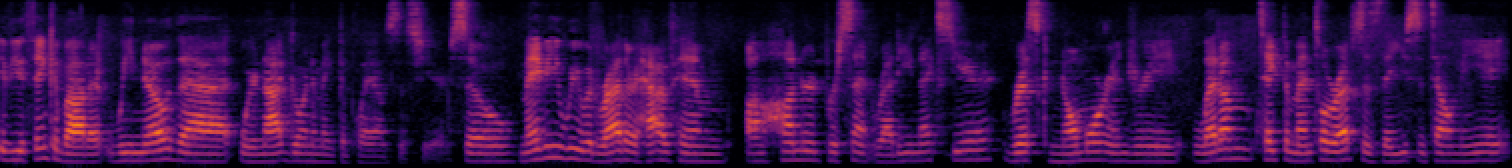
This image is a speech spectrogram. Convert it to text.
If you think about it, we know that we're not going to make the playoffs this year. So maybe we would rather have him 100% ready next year, risk no more injury, let him take the mental reps, as they used to tell me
